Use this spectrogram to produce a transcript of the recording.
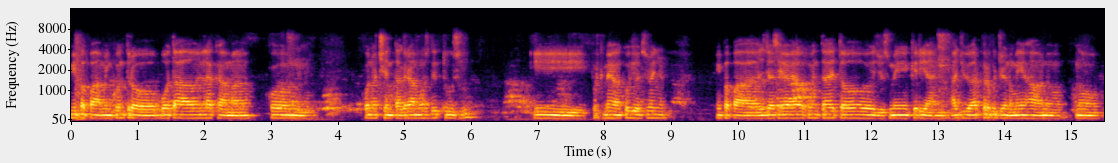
mi papá me encontró botado en la cama con, con 80 gramos de tusi y porque me había cogido el sueño mi papá ya se había dado cuenta de todo, ellos me querían ayudar, pero pues yo no me dejaba, no, no,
